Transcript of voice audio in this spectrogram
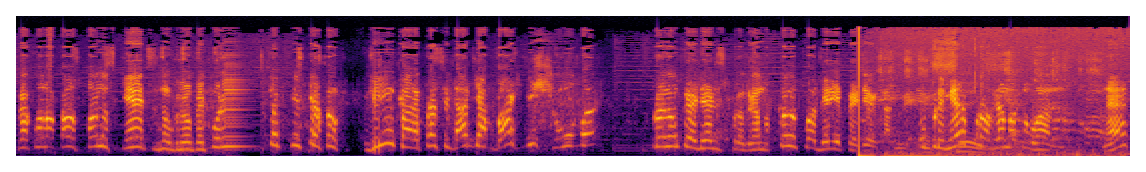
Para colocar os panos quentes no grupo. E por isso que eu fiz questão. Vim, cara, para a cidade abaixo de chuva para não perder esse programa, porque eu não poderia perder, cara. O primeiro Sim. programa do ano, né?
